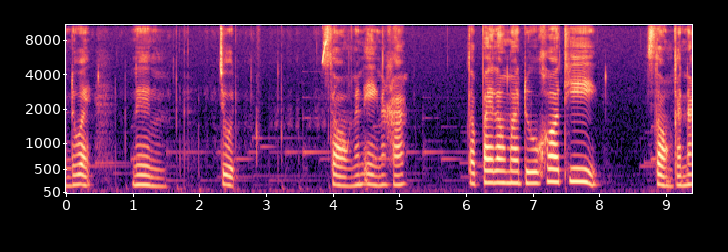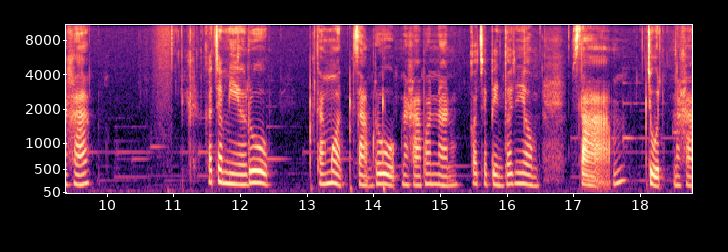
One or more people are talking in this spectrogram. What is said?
นด้วย 1จุด2นั่นเองนะคะ ต่อไปเรามาดูข้อที่ 2 กันนะคะ ก็จะมีรูปทั้งหมด 3 รูปนะคะ เพราะนั้นก็จะเป็นทศนิยม 3 จุดนะคะ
